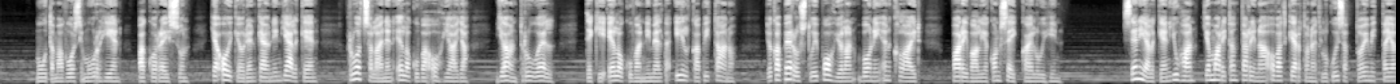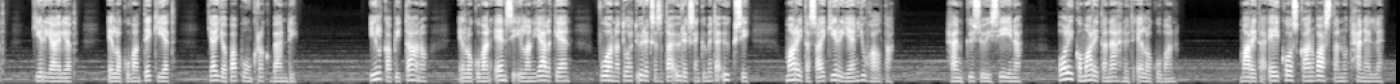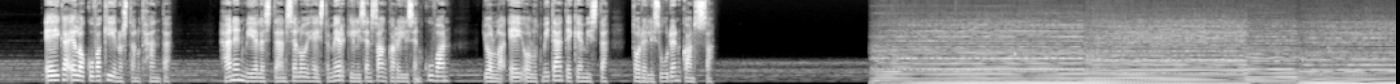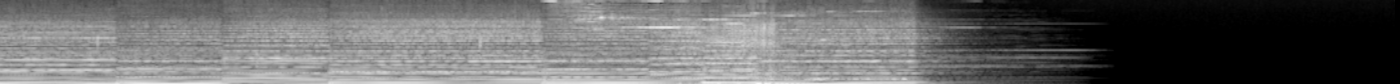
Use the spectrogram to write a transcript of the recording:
Muutama vuosi murhien, pakoreissun ja oikeudenkäynnin jälkeen ruotsalainen elokuvaohjaaja Jan Truel teki elokuvan nimeltä Il Capitano, joka perustui Pohjolan Bonnie and Clyde parivaljakon seikkailuihin – sen jälkeen Juhan ja Maritan tarinaa ovat kertoneet lukuisat toimittajat, kirjailijat, elokuvan tekijät ja jopa punk rock-bändi. Il Capitano elokuvan ensi-illan jälkeen vuonna 1991 Marita sai kirjeen Juhalta. Hän kysyi siinä, oliko Marita nähnyt elokuvan. Marita ei koskaan vastannut hänelle, eikä elokuva kiinnostanut häntä – hänen mielestään se loi heistä merkillisen sankarillisen kuvan, jolla ei ollut mitään tekemistä todellisuuden kanssa –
